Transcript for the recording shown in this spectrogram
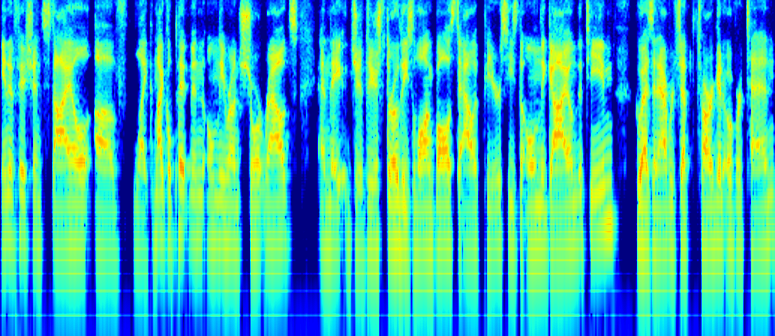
inefficient style of like Michael Pittman only runs short routes and they they just throw these long balls to Alec Pierce. He's the only guy on the team who has an average depth target over 10.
